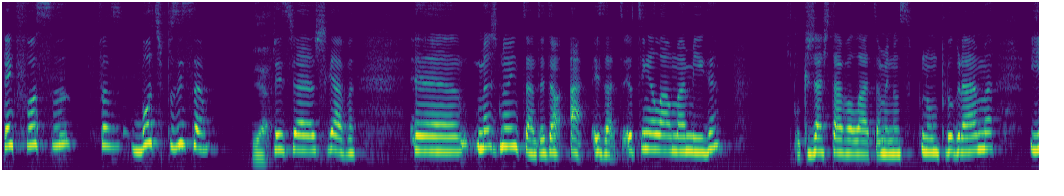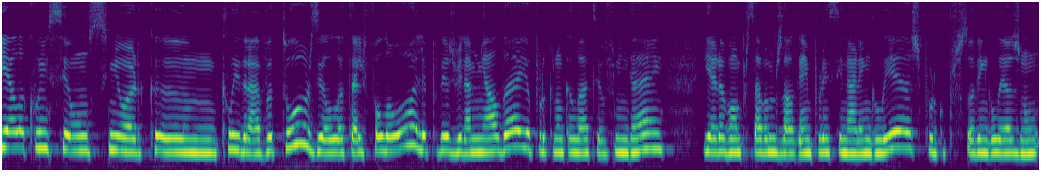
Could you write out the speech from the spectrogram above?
nem que fosse faz... boa disposição. Yeah. Por isso já chegava. Ah, mas, no entanto, então, ah, exato, eu tinha lá uma amiga que já estava lá também num, num programa e ela conheceu um senhor que, que liderava tours. Ele até lhe falou: Olha, podias vir à minha aldeia porque nunca lá teve ninguém e era bom, precisávamos de alguém para ensinar inglês, porque o professor de inglês não.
